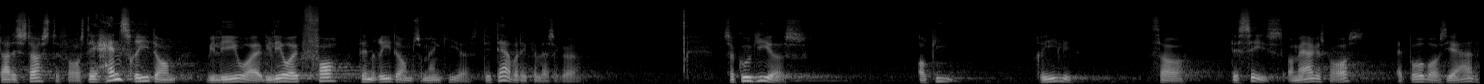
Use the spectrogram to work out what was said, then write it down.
der er det største for os. Det er hans rigdom, vi lever af. Vi lever ikke for den rigdom, som han giver os. Det er der, hvor det kan lade sig gøre. Så Gud giver os og giv rigeligt, så det ses og mærkes på os, at både vores hjerte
